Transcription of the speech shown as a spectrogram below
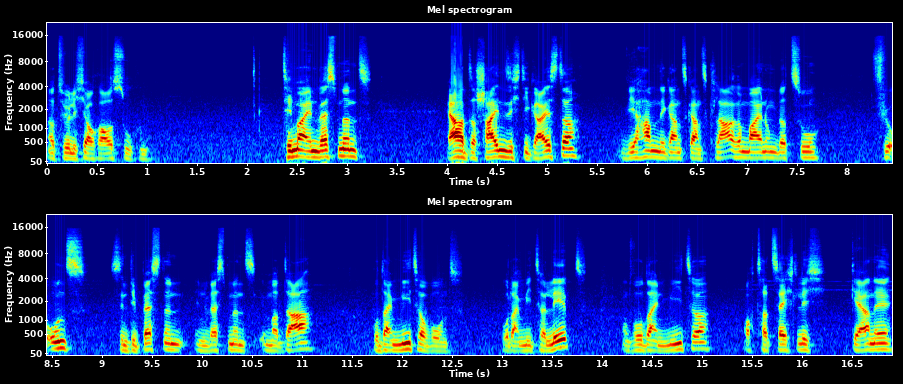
natürlich auch aussuchen. Thema Investment, ja, da scheiden sich die Geister. Wir haben eine ganz, ganz klare Meinung dazu. Für uns sind die besten Investments immer da, wo dein Mieter wohnt, wo dein Mieter lebt und wo dein Mieter auch tatsächlich gerne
